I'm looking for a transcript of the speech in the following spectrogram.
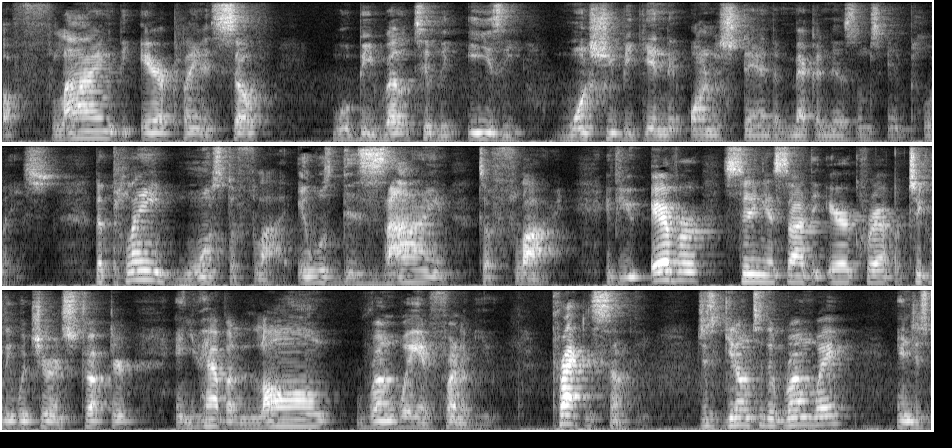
of flying the airplane itself will be relatively easy once you begin to understand the mechanisms in place. The plane wants to fly. It was designed to fly. If you ever sitting inside the aircraft, particularly with your instructor, and you have a long runway in front of you, practice something. just get onto the runway and just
